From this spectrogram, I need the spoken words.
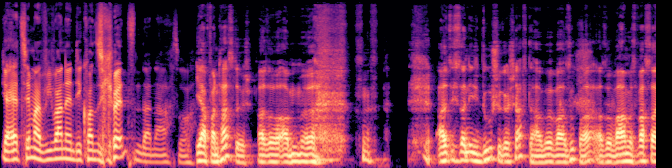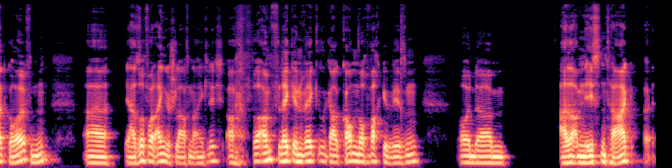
ja, erzähl mal, wie waren denn die Konsequenzen danach so? Ja, fantastisch. Also am, äh, als ich es dann in die Dusche geschafft habe, war super. Also warmes Wasser hat geholfen. Äh, ja, sofort eingeschlafen eigentlich. So am Fleck hinweg, kaum noch wach gewesen. Und ähm, also am nächsten Tag, äh,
